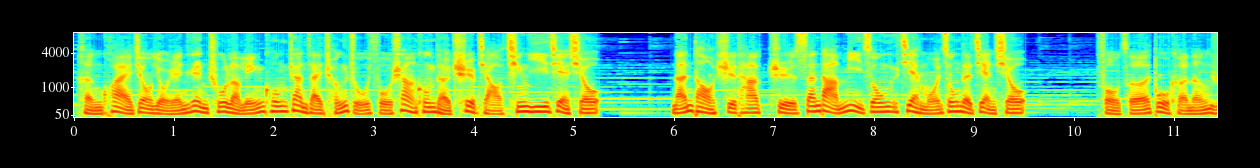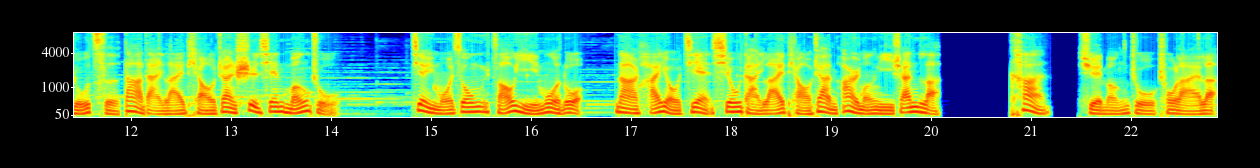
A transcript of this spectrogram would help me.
很快就有人认出了凌空站在城主府上空的赤脚青衣剑修，难道是他是三大密宗剑魔宗的剑修？否则不可能如此大胆来挑战世仙盟主。剑魔宗早已没落。那还有剑修敢来挑战二盟一山了？看，血盟主出来了！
